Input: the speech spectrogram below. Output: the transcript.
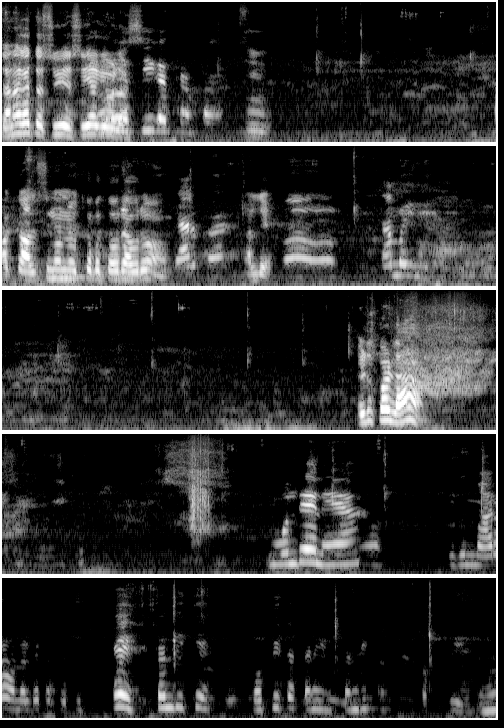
ಚೆನ್ನಾಗತ್ತೆ ಸಿಹಿ ಸಿಹಿಯಾಗಿ ಹೇಳ ಹ್ಮ್. ಅಕ್ಕ ಹಲಸಿನ ಎತ್ಕೊ ಬರ್ತಾವ್ರೆ ಅವರು? ಯಾರಪ್ಪ? ಅಲ್ಲಿ. ತಮ್ಮ ಇಲ್ಲಿ. ಹಿಡಿಸ್ಕೊಳ್ಳಾ? ಒಂದೇನೆ? ಇದನ್ನ ಮಾರೋ ಆಮೇಲೆ ಬೇಕಾಗ್ತೈತಿ. ಏಯ್ ತಂದಿಕ್ಕೆ. ಪಪ್ಪಿ ತಾನೆ ಇಲ್ಲಿ ಒಪ್ಪಿ ಹ್ಞೂ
